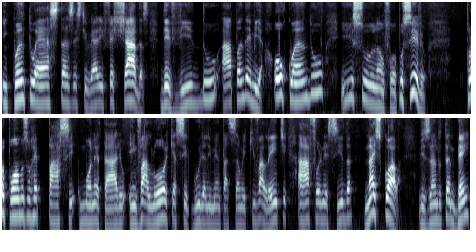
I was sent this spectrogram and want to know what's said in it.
enquanto estas estiverem fechadas devido à pandemia. Ou quando isso não for possível, propomos o repasse monetário em valor que assegure alimentação equivalente à fornecida na escola, visando também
